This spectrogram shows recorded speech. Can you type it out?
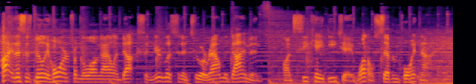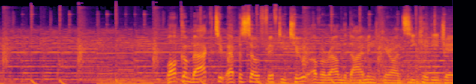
Hi, this is Billy Horn from the Long Island Ducks, and you're listening to Around the Diamond on CKDJ 107.9. Welcome back to episode 52 of Around the Diamond here on CKDJ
